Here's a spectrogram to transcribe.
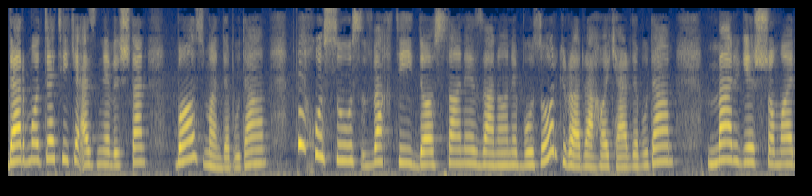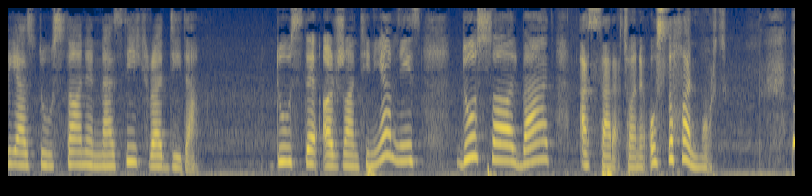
در مدتی که از نوشتن باز مانده بودم به خصوص وقتی داستان زنان بزرگ را رها کرده بودم مرگ شماری از دوستان نزدیک را دیدم. دوست آرژانتینی هم نیز دو سال بعد از سرطان استخوان مرد. به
